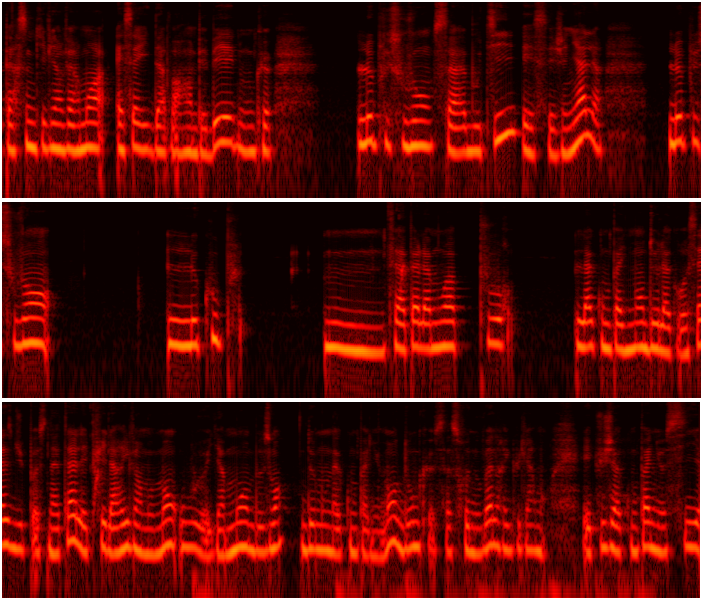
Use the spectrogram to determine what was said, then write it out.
personne qui vient vers moi essaye d'avoir un bébé, donc euh, le plus souvent ça aboutit et c'est génial. Le plus souvent, le couple hum, fait appel à moi pour l'accompagnement de la grossesse, du postnatal, et puis il arrive un moment où euh, il y a moins besoin de mon accompagnement, donc euh, ça se renouvelle régulièrement. Et puis j'accompagne aussi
